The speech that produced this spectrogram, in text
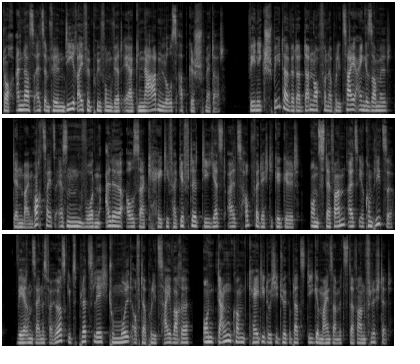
Doch anders als im Film Die Reifeprüfung wird er gnadenlos abgeschmettert. Wenig später wird er dann noch von der Polizei eingesammelt, denn beim Hochzeitsessen wurden alle außer Katie vergiftet, die jetzt als Hauptverdächtige gilt, und Stefan als ihr Komplize. Während seines Verhörs gibt's plötzlich Tumult auf der Polizeiwache und dann kommt Katie durch die Tür geplatzt, die gemeinsam mit Stefan flüchtet.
